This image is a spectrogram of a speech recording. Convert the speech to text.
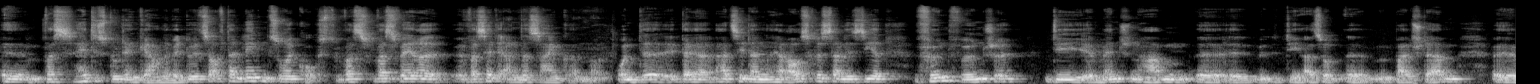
äh, was hättest du denn gerne, wenn du jetzt auf dein Leben zurückguckst? Was, was wäre, was hätte anders sein können? Und äh, da hat sie dann herauskristallisiert fünf Wünsche, die Menschen haben, äh, die also äh, bald sterben, äh,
